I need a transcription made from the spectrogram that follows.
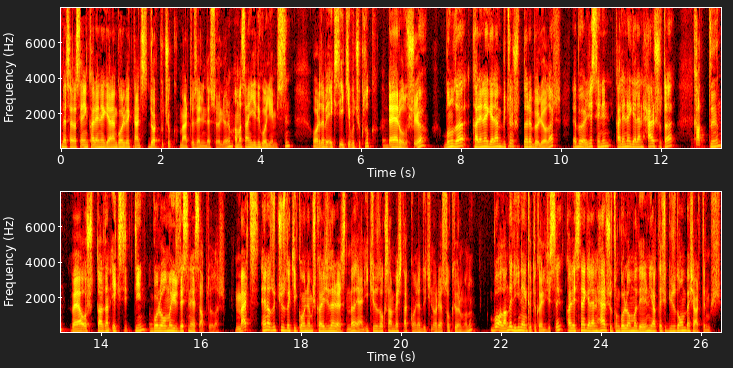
mesela senin kalene gelen gol beklentisi 4.5 Mert özelinde söylüyorum ama sen 7 gol yemişsin. Orada bir eksi 2.5'luk değer oluşuyor. Bunu da kalene gelen bütün şutlara bölüyorlar. Ve böylece senin kalene gelen her şuta kattığın veya o şutlardan eksilttiğin gol olma yüzdesini hesaplıyorlar. Mert en az 300 dakika oynamış kaleciler arasında yani 295 dakika oynadığı için oraya sokuyorum onu. Bu alanda ligin en kötü kalecisi. Kalesine gelen her şutun gol olma değerini yaklaşık %15 arttırmış.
